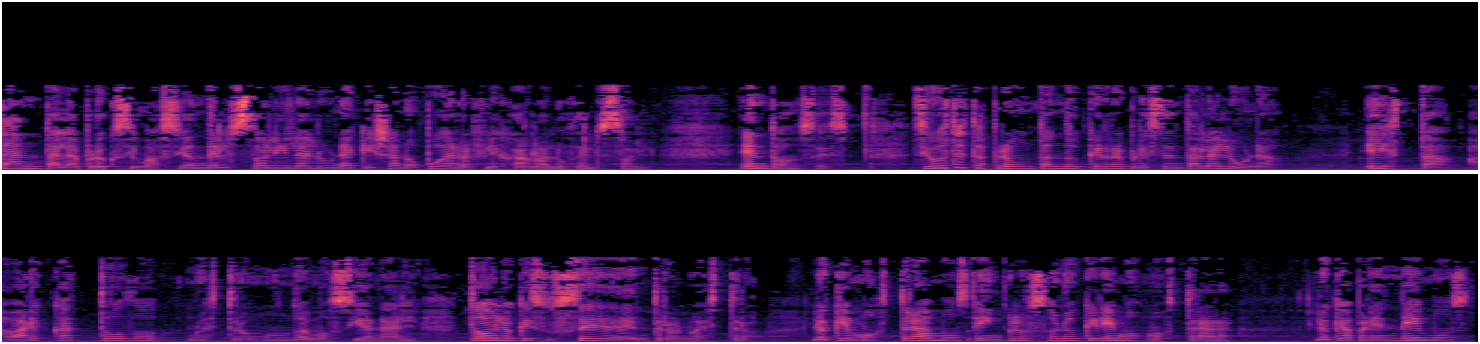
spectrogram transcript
tanta la aproximación del sol y la luna que ella no puede reflejar la luz del sol. Entonces, si vos te estás preguntando qué representa la luna, esta abarca todo nuestro mundo emocional, todo lo que sucede dentro nuestro, lo que mostramos e incluso no queremos mostrar, lo que aprendemos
